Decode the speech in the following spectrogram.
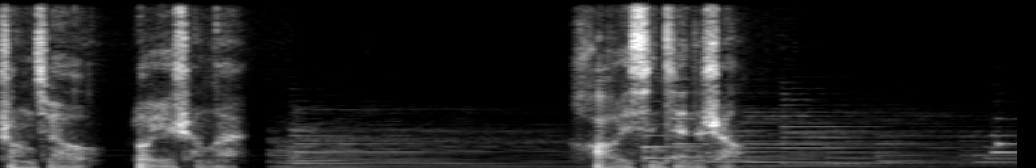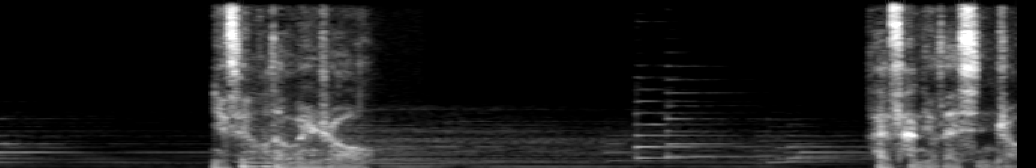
终究落于尘埃，化为心间的伤。你最后的温柔，还残留在心中，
